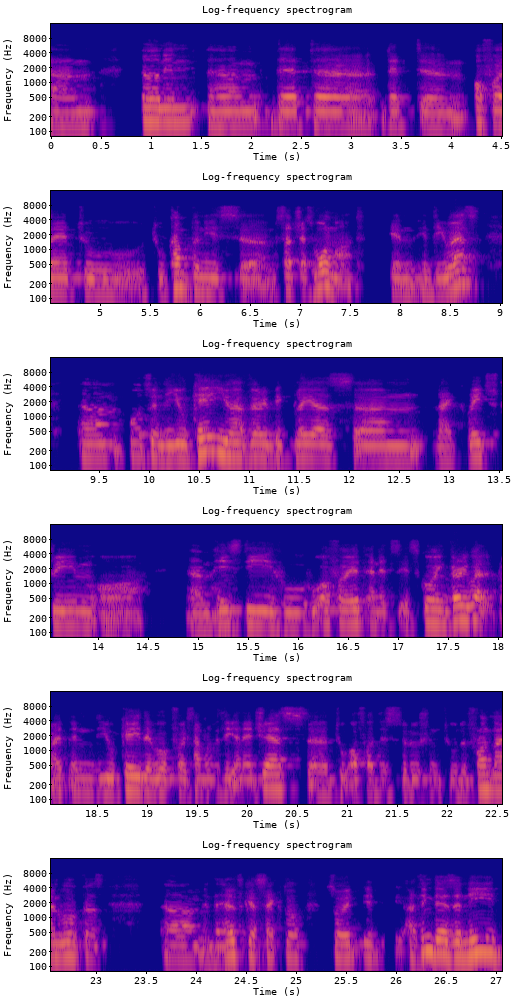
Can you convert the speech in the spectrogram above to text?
um, Earnin um, that uh, that um, offer it to to companies such as Walmart in in the US. Also in the UK, you have very big players like WageStream or um, Hastee who, who offer it, and it's it's going very well, right? In the UK, they work, for example, with the NHS uh, to offer this solution to the frontline workers um, in the healthcare sector. So it, it, I think there's a need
